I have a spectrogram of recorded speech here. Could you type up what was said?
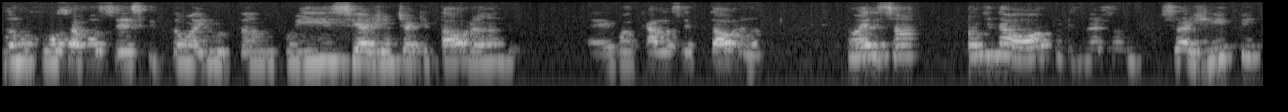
dando força a vocês que estão aí lutando com isso. E a gente aqui está orando. É, irmã Carla sempre está orando. Então, eles são de Neópolis, né? são de Sergipe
